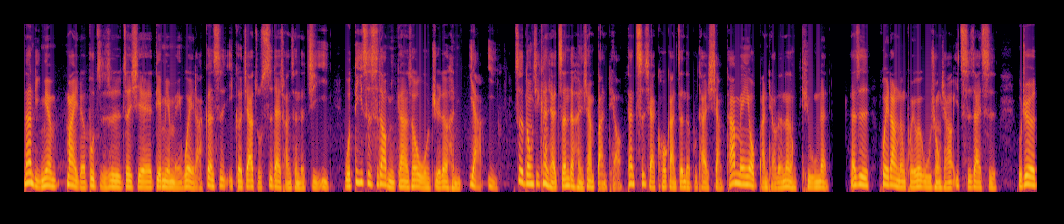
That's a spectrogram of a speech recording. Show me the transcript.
那里面卖的不只是这些滇缅美味啦，更是一个家族世代传承的记忆。我第一次吃到米干的时候，我觉得很讶异，这东西看起来真的很像板条，但吃起来口感真的不太像。它没有板条的那种 Q 嫩，但是会让人回味无穷，想要一吃再吃。我觉得。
